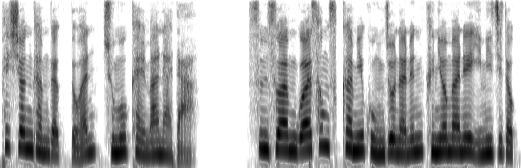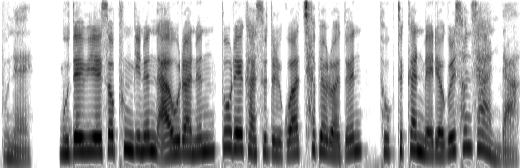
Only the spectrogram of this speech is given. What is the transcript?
패션 감각 또한 주목할 만하다. 순수함과 성숙함이 공존하는 그녀만의 이미지 덕분에 무대 위에서 풍기는 아우라는 또래 가수들과 차별화된 독특한 매력을 선사한다.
